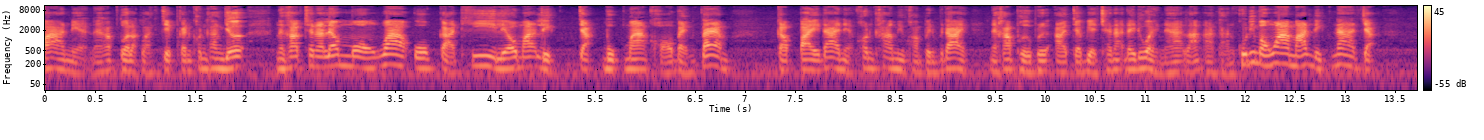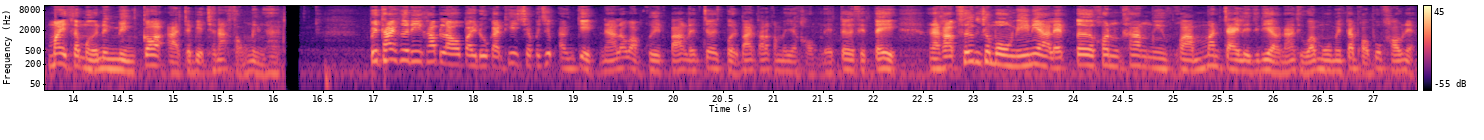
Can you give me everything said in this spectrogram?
บ้านเนี่ยนะครับตัวหลักๆเจ็บกันค่อนข้างเยอะนะครับฉะนั้นแล้วมองว่าโอกาสที่เรอัลมาดริดจะบุกมาขอแบ่งแต้มกลับไปได้เนี่ยค่อนข้างมีความเป็นไปได้นะครับเผลอๆอาจจะเบียดชนะได้ด้วยนะฮะล้างอาถรรพ์คู่นี้มองว่ามาดริดน่าจะ ไม่เสมอ1-1ก็อาจจะเบียดชนะ2-1ฮะปิดท้ายคืนนี้ครับ เราไปดูกันที่แชมเปี้ยนชิพอังกฤษนะ ระหว่างควีนพาร์คเลสเตอร์เปิดบ้านต้อนรับการมาเยือนของเลสเตอร์ซิตี้นะครับ ซึ่งชั่วโมงนี้เนี่ยเลสเตอร์ค่อนข้างมีความมั่นใจเลยทีเดียวนะ ถือว่าโมเมนตัมของพวกเขาเนี่ย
